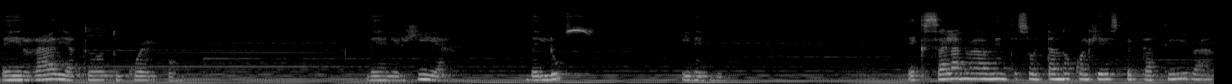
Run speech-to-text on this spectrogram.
e irradia todo tu cuerpo de energía, de luz y de vida. Exhala nuevamente soltando cualquier expectativa,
